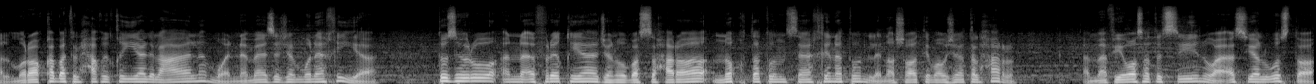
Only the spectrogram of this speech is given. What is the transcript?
المراقبة الحقيقية للعالم والنماذج المناخية تظهر أن أفريقيا جنوب الصحراء نقطة ساخنة لنشاط موجات الحر. أما في وسط الصين وآسيا الوسطى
